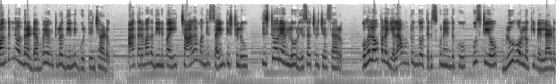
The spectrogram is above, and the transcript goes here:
పంతొమ్మిది వందల డెబ్బై ఒకటిలో దీన్ని గుర్తించాడు. ఆ తర్వాత దీనిపై చాలా మంది సైంటిస్టులు హిస్టోరియన్లు రీసెర్చ్లు చేశారు. గుహ లోపల ఎలా ఉంటుందో తెలుసుకునేందుకు కుస్టియో బ్లూ హోల్లోకి వెళ్ళాడు.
